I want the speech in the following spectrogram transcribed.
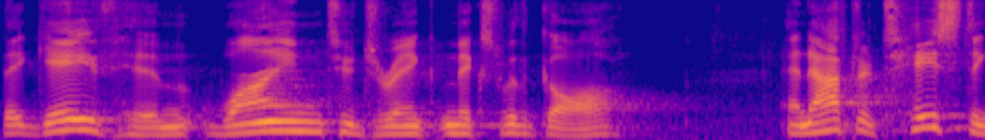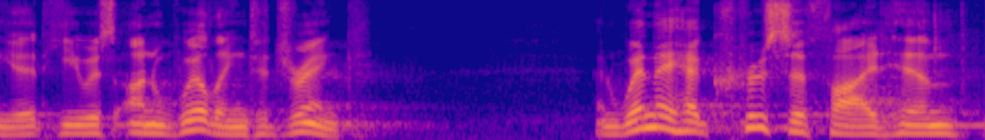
they gave him wine to drink mixed with gall, and after tasting it, he was unwilling to drink. And when they had crucified him,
